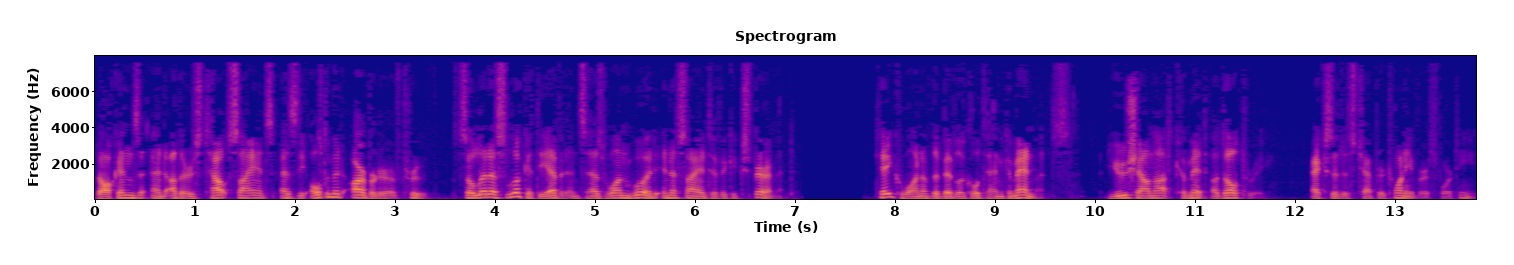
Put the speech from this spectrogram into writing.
Dawkins and others tout science as the ultimate arbiter of truth, so let us look at the evidence as one would in a scientific experiment. Take one of the biblical Ten Commandments. You shall not commit adultery. Exodus chapter 20 verse 14.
